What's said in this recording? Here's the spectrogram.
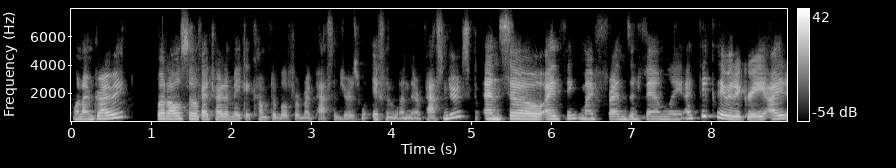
when I'm driving. But also, I try to make it comfortable for my passengers if and when they're passengers. And so I think my friends and family, I think they would agree. I,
